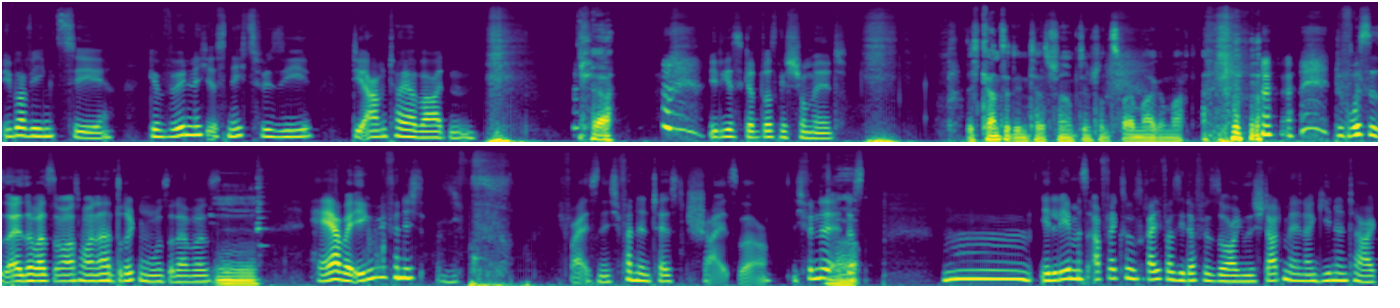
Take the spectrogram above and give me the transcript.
überwiegend C. Gewöhnlich ist nichts für sie. Die Abenteuer warten. Ja. Elias, ich glaube, du hast geschummelt. Ich kannte den Test schon, hab den schon zweimal gemacht. Du wusstest also, was, was man da drücken muss, oder was? Mhm. Hä, aber irgendwie finde ich. Ich weiß nicht, ich fand den Test scheiße. Ich finde, Ja. dass. Hm, ihr Leben ist abwechslungsreich, was sie dafür sorgen. Sie starten mit Energie in den Tag.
